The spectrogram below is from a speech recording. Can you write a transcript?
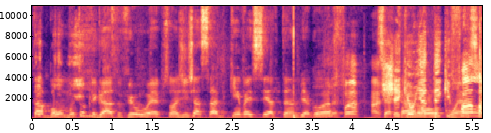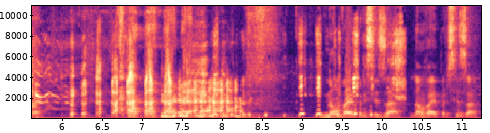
Tá bom, muito obrigado, viu, Epson? A gente já sabe quem vai ser a thumb agora. Ufa, achei que eu ia ter que falar. Não vai precisar, não vai precisar.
